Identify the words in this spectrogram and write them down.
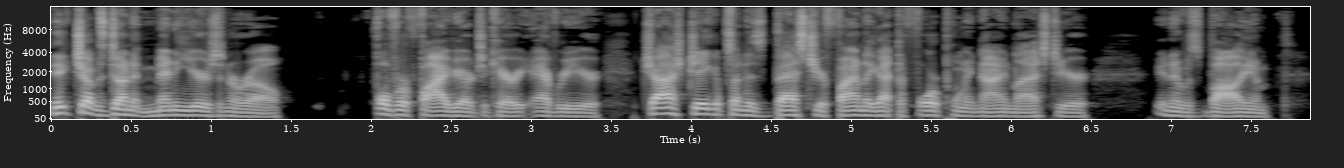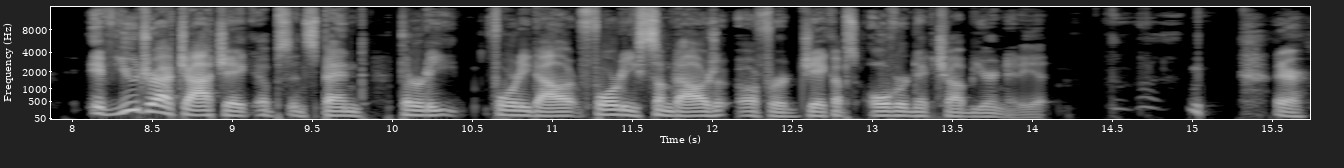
Nick Chubb's done it many years in a row, over five yards a carry every year. Josh Jacobs on his best year finally got to 4.9 last year, and it was volume if you draft Josh Jacobs and spend 30 40 dollars 40 some dollars for Jacobs over Nick Chubb, you're an idiot. there,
